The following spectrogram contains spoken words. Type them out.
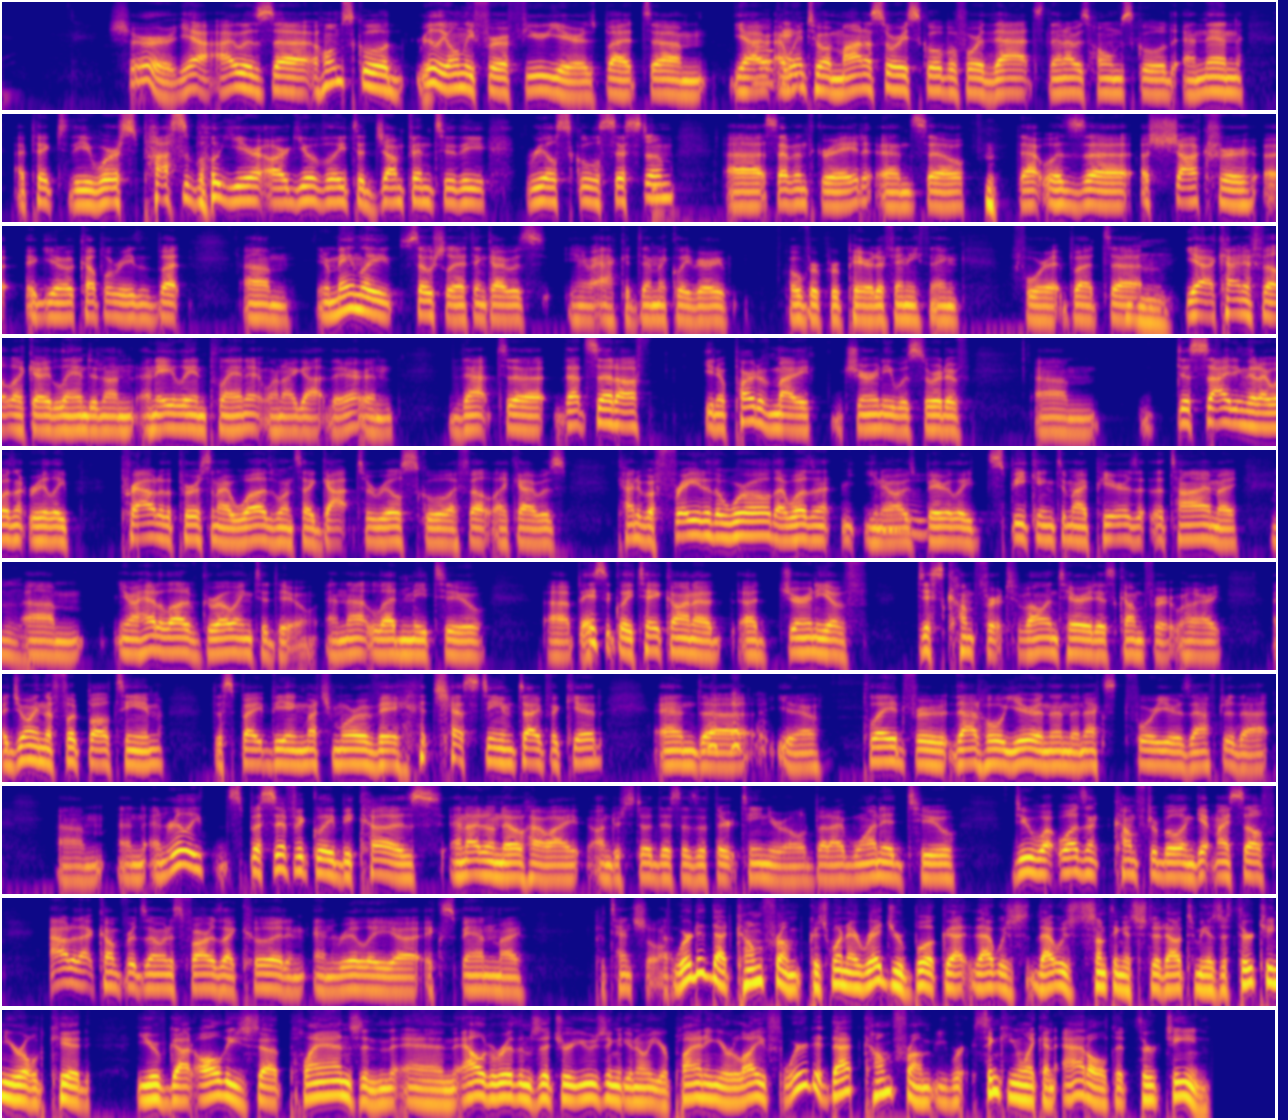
Sure. Yeah, I was uh, homeschooled really only for a few years, but um, yeah, okay. I, I, went to a Montessori school before that. Then I was homeschooled, and then I picked the worst possible year, arguably, to jump into the real school system, uh, seventh grade, and so that was uh, a shock for uh, you know a couple reasons, but um, you know mainly socially. I think I was you know academically very overprepared, if anything for it. But uh, mm. yeah, I kind of felt like I landed on an alien planet when I got there, and that uh, that set off. You know, part of my journey was sort of um, deciding that I wasn't really proud of the person I was once I got to real school. I felt like I was kind of afraid of the world. I wasn't, you know, mm. I was mm. barely speaking to my peers at the time. I, mm. um, you know, I had a lot of growing to do, and that led me to uh, basically take on a, a journey of discomfort, voluntary discomfort, where I, I joined the football team despite being much more of a chess team type of kid and, uh, you know, played for that whole year and then the next four years after that. Um, and, and really specifically because, and I don't know how I understood this as a 13 year old, but I wanted to do what wasn't comfortable and get myself out of that comfort zone as far as I could and, and really uh, expand my potential. Where did that come from? Because when I read your book, that, that was that was something that stood out to me as a 13 year old kid. You've got all these uh, plans and and algorithms that you're using. You know, you're planning your life. Where did that come from? You were thinking like an adult at 13.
